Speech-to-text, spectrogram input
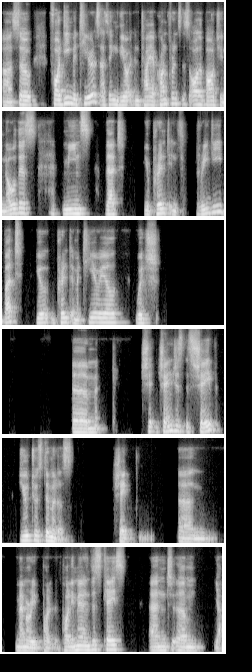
Uh, so 4D materials, I think the entire conference is all about, you know this, means that you print in 3D, but you print a material which um, ch changes its shape due to stimulus, shape um, memory poly polymer in this case. And um, yeah,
